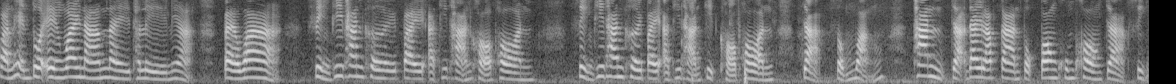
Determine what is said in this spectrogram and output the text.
ฝันเห็นตัวเองว่ายน้ำในทะเลเนี่ย แปลว่า สิ่งที่ท่านเคยไปอธิษฐานขอพร สิ่งที่ท่านเคยไปอธิษฐานจิตขอพร จะสมหวัง ท่านจะได้รับการปกป้องคุ้มครองจากสิ่ง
